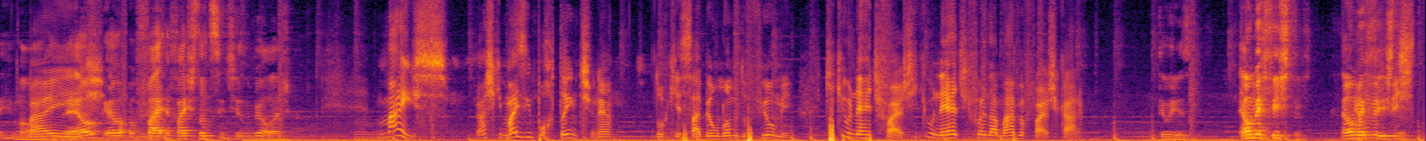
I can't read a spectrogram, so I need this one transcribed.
Irmão, Mas... é, é faz, faz todo sentido biológico. Mas, eu acho que mais importante, né, do que saber o nome do filme, o que, que o nerd faz? O que, que o nerd que foi da Marvel faz, cara? Teoriza. É o Mephisto. É o é Mephisto. Mephisto.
